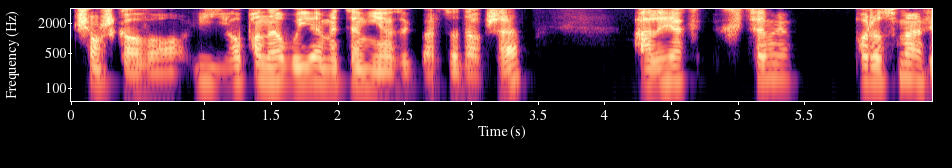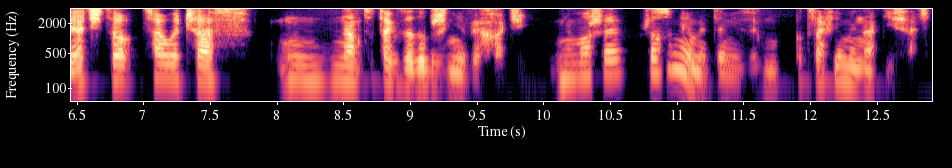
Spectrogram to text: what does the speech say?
książkowo i opanowujemy ten język bardzo dobrze, ale jak chcemy porozmawiać, to cały czas nam to tak za dobrze nie wychodzi. Mimo, że rozumiemy ten język, potrafimy napisać.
